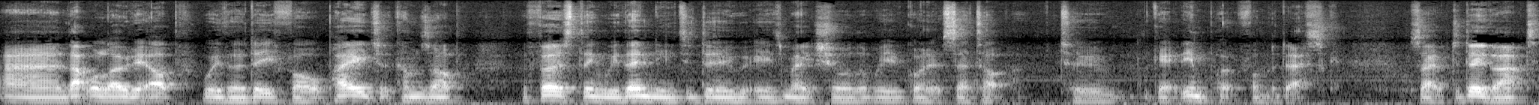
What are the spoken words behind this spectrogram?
and that will load it up with a default page that comes up. The first thing we then need to do is make sure that we've got it set up to get input from the desk. So to do that,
